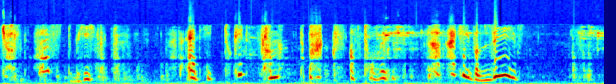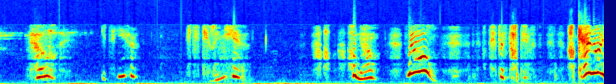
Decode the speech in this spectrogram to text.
just has to be. And he took it from the box of toys. He believes. No, it's here. It's still in here. Oh, oh no, no! I have to stop him. How can I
